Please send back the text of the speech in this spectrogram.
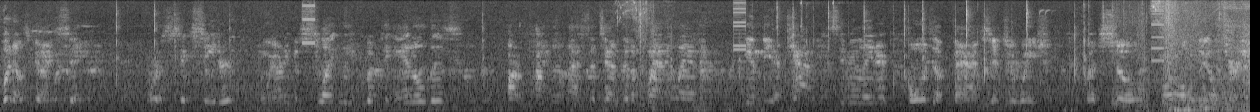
What else can I say? We're a six-seater, and we aren't even slightly equipped to handle this. Our pilot last attempted a planet landing in the Academy simulator. Oh, it's a bad situation, but so are all the alternatives.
